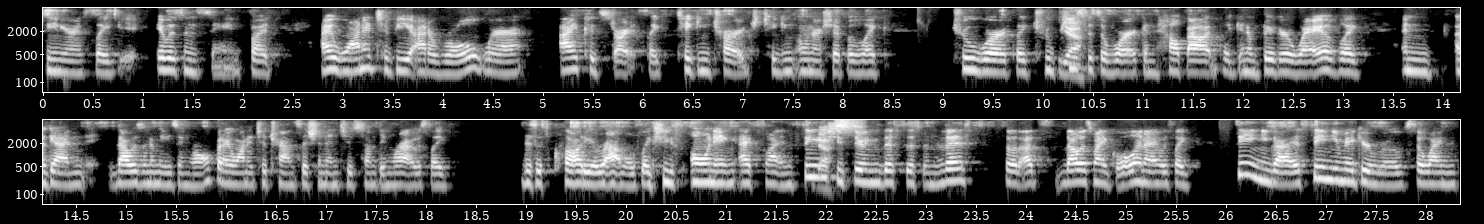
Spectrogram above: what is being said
seniors like it, it was insane but i wanted to be at a role where i could start like taking charge taking ownership of like true work like true pieces yeah. of work and help out like in a bigger way of like and again, that was an amazing role, but I wanted to transition into something where I was like, this is Claudia Ramos. Like she's owning X, Y, and c Yes. She's doing this, this, and this. So that's that was my goal. And I was like seeing you guys, seeing you make your move. So when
